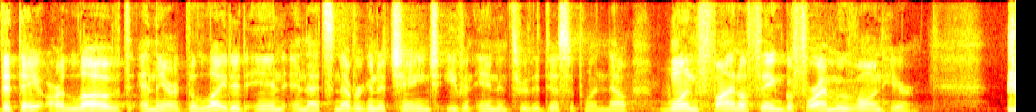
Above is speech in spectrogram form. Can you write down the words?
that they are loved and they are delighted in, and that's never going to change even in and through the discipline. Now, one final thing before I move on here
